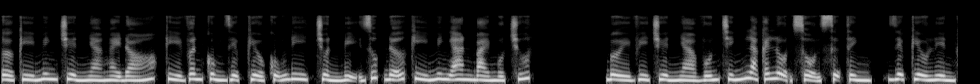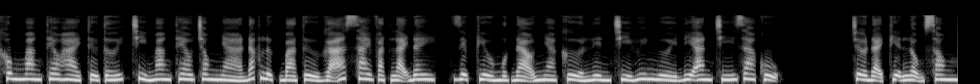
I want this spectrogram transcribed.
Ở Kỳ Minh chuyển nhà ngày đó, Kỳ Vân cùng Diệp Kiều cũng đi chuẩn bị giúp đỡ Kỳ Minh an bài một chút. Bởi vì chuyển nhà vốn chính là cái lộn xộn sự tình, Diệp Kiều liền không mang theo hài tử tới, chỉ mang theo trong nhà đắc lực bà tử gã sai vặt lại đây, Diệp Kiều một đạo nhà cửa liền chỉ huy người đi an trí gia cụ. Chờ đại kiện lộng xong,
